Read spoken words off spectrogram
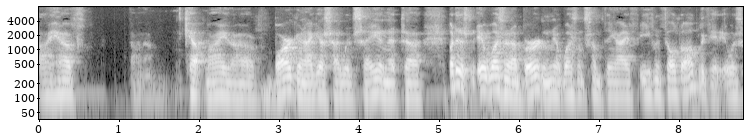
I have. Um, kept my uh, bargain, I guess I would say, and that, uh, but it wasn't a burden. It wasn't something I even felt obligated. It was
